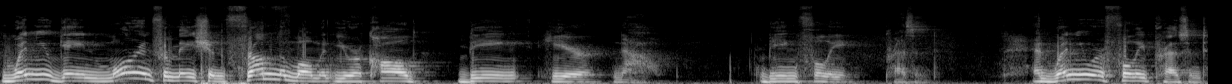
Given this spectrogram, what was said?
When you gain more information from the moment, you are called being here now being fully present. And when you are fully present,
